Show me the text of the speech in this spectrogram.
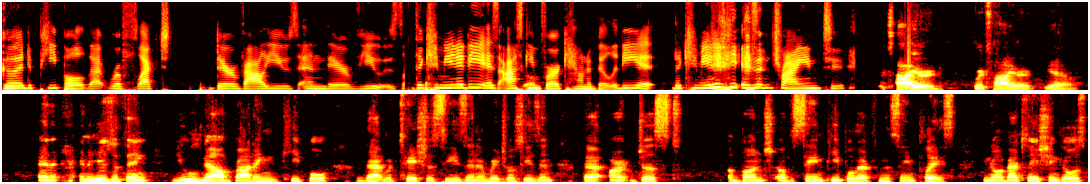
good people that reflect their values and their views. The community is asking for accountability. It, the community isn't trying to We're tired. We're tired. Yeah. And and here's the thing: you've now brought in people that with Tayshia's season and Rachel's season that aren't just a bunch of same people that are from the same place. You know, Bachelor Nation goes.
